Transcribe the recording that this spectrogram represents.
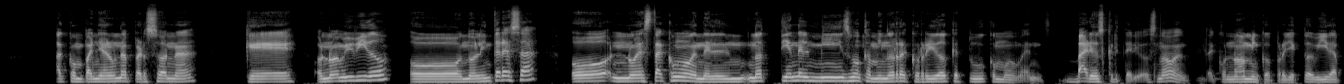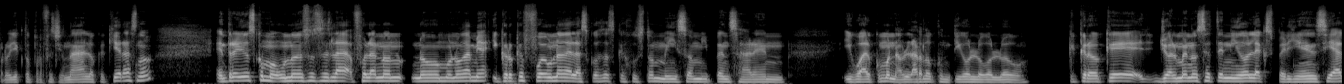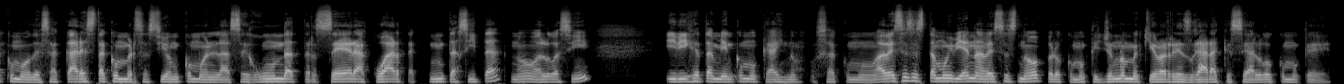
acompañar a una persona que o no ha vivido o no le interesa o no está como en el, no tiene el mismo camino recorrido que tú, como en varios criterios, ¿no? Económico, proyecto de vida, proyecto profesional, lo que quieras, ¿no? Entre ellos, como uno de esos es la, fue la no, no monogamia y creo que fue una de las cosas que justo me hizo a mí pensar en, igual como en hablarlo contigo luego, luego que creo que yo al menos he tenido la experiencia como de sacar esta conversación como en la segunda, tercera, cuarta, quinta cita, ¿no? O algo así. Y dije también como que, ay, no, o sea, como a veces está muy bien, a veces no, pero como que yo no me quiero arriesgar a que sea algo como que,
